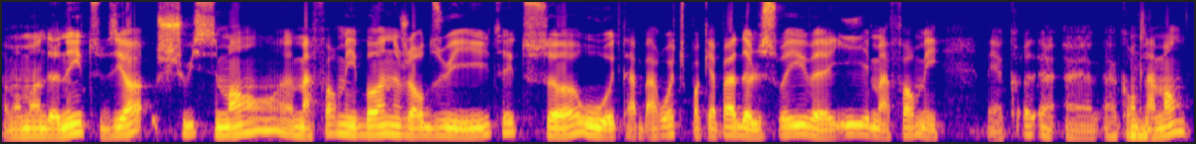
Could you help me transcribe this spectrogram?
à un moment donné, tu dis Ah, je suis Simon, euh, ma forme est bonne aujourd'hui, tout ça, ou ta barouette, je suis pas capable de le suivre, ma forme est. Mais un, contre-la-montre,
